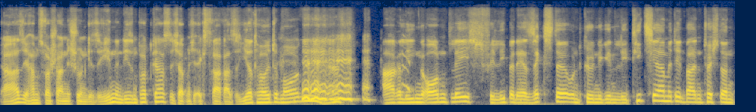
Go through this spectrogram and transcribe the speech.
Ja, Sie haben es wahrscheinlich schon gesehen in diesem Podcast. Ich habe mich extra rasiert heute Morgen. ja. Haare liegen ordentlich. Philippe der Sechste und Königin Letizia mit den beiden Töchtern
